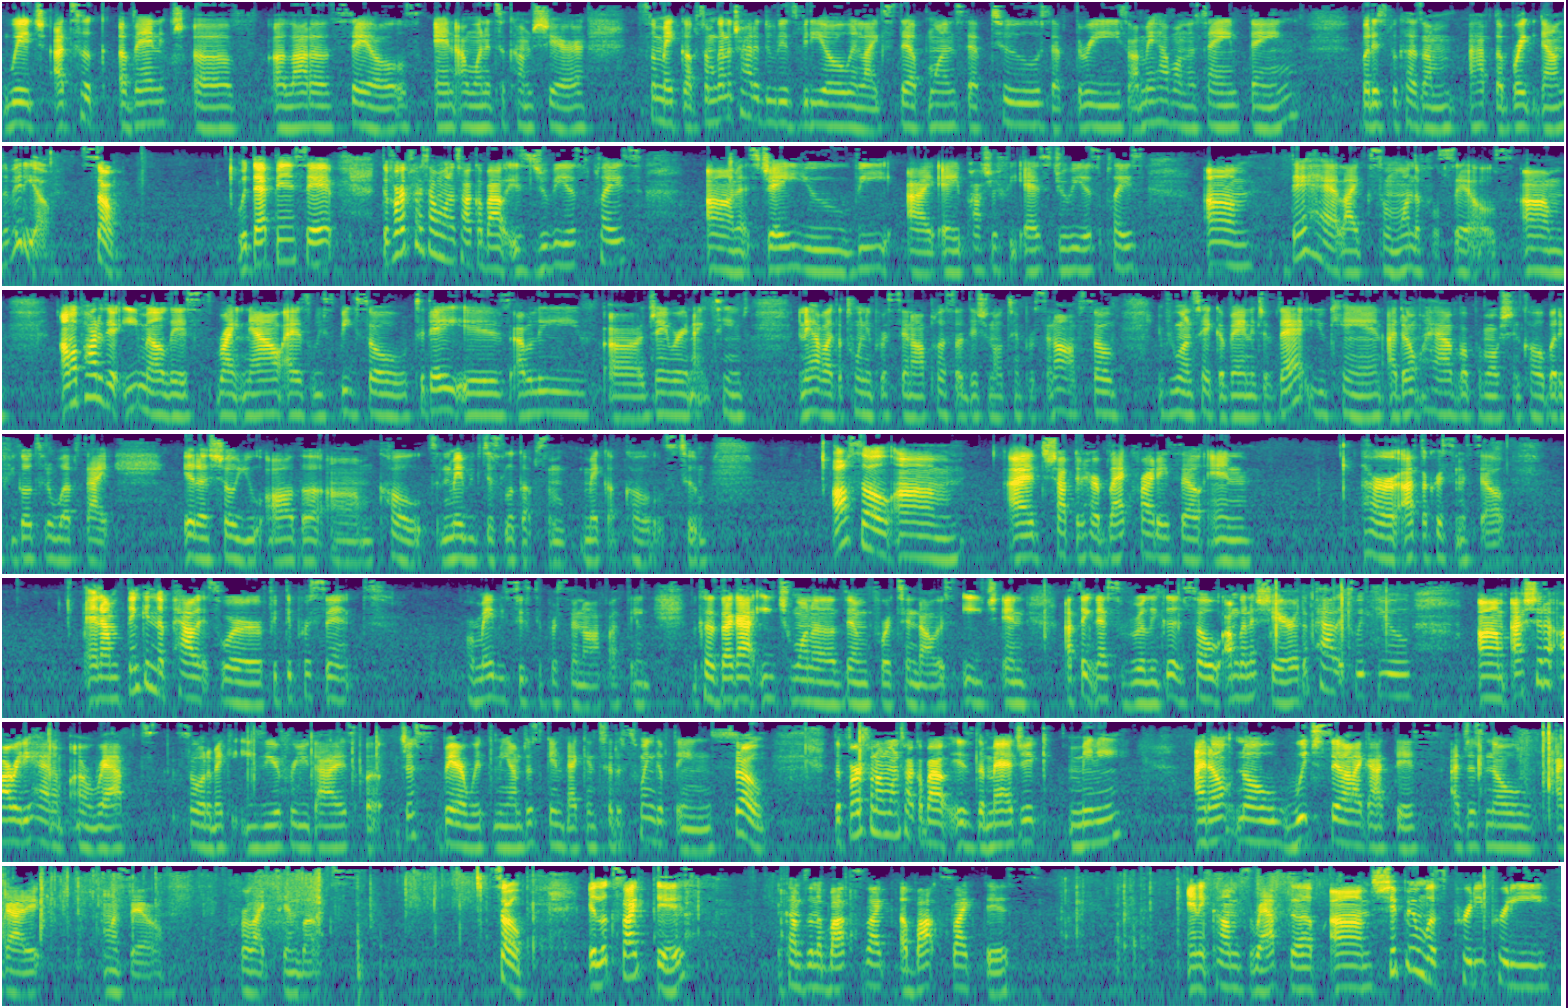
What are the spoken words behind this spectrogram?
which I took advantage of a lot of sales and I wanted to come share some makeup. So I'm gonna try to do this video in like step one, step two, step three. So I may have on the same thing, but it's because I'm I have to break down the video. So with that being said, the first place I wanna talk about is Juvia's Place. Um, it's J-U-V-I-A apostrophe S, Juvia's Place. Um, they had like some wonderful sales. Um, I'm a part of their email list right now as we speak. So today is, I believe, uh, January 19th. And they have like a 20% off plus additional 10% off. So if you want to take advantage of that, you can. I don't have a promotion code, but if you go to the website it'll show you all the um, codes and maybe just look up some makeup codes too. Also, um, I shopped at her Black Friday sale and her after Christmas sale. And I'm thinking the palettes were 50% or maybe 60% off, I think. Because I got each one of them for $10 each. And I think that's really good. So I'm going to share the palettes with you. Um, I should have already had them unwrapped so to make it easier for you guys, but just bear with me. I'm just getting back into the swing of things. So the first one I want to talk about is the Magic Mini. I don't know which sale I got this. I just know I got it on sale for like 10 bucks. So it looks like this. It comes in a box like a box like this and it comes wrapped up. Um, shipping was pretty, pretty,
